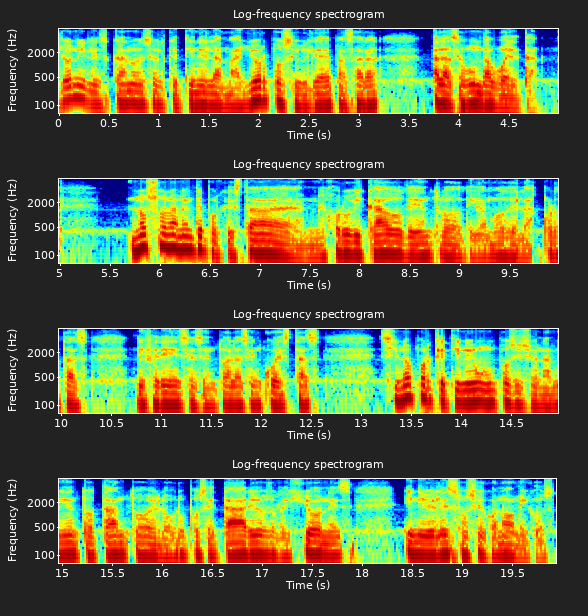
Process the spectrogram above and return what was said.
Johnny Lescano es el que tiene la mayor posibilidad de pasar a, a la segunda vuelta no solamente porque está mejor ubicado dentro, digamos, de las cortas diferencias en todas las encuestas, sino porque tiene un posicionamiento tanto en los grupos etarios, regiones y niveles socioeconómicos.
